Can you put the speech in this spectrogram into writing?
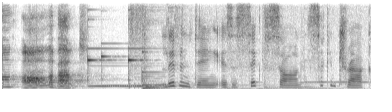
Song all about? Livin' Thing is a sixth song, second track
